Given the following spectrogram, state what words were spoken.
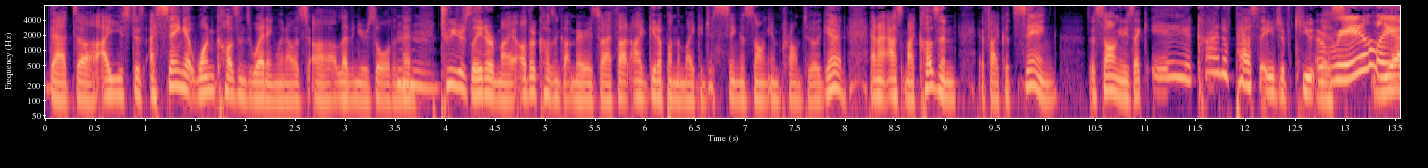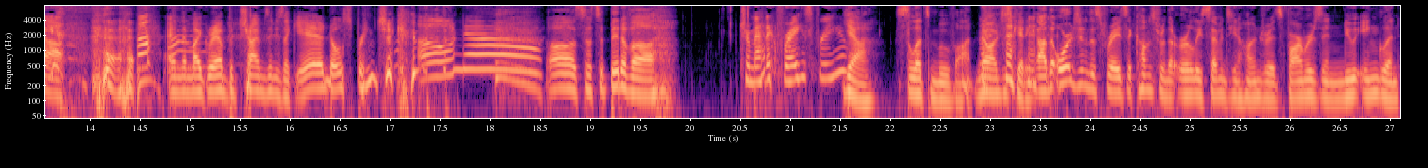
that, uh, I used to, I sang at one cousin's wedding when I was, uh, 11 years old. And then Mm-hmm. two years later, my other cousin got married. So I thought I'd get up on the mic and just sing a song impromptu again. And I asked my cousin if I could sing the song. And he's like, eh, you're kind of past the age of cuteness. Really? Yeah. and then my grandpa chimes in. He's like, yeah, no spring chicken. oh no. Oh, so it's a bit of a, Traumatic phrase for you? yeah. So let's move on. No, I'm just kidding. Uh, the origin of this phrase, it comes from the early 1700s. Farmers in New England,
